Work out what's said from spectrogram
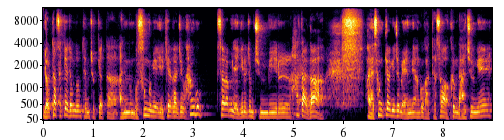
15개 정도는 되면 좋겠다. 아니면 뭐 20개 이렇게 해가지고 한국 사람 얘기를 좀 준비를 하다가 아, 성격이 좀 애매한 것 같아서 그럼 나중에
